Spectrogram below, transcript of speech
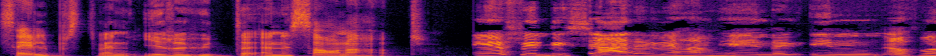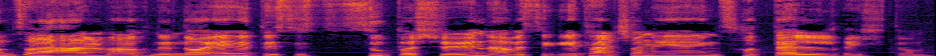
Selbst wenn ihre Hütte eine Sauna hat. Eher finde ich schade, wir haben hier in der, in, auf unserer Alm auch eine neue Hütte. Es ist super schön, aber sie geht halt schon eher ins Hotelrichtung.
